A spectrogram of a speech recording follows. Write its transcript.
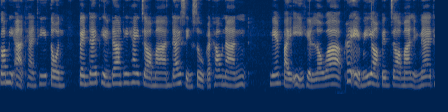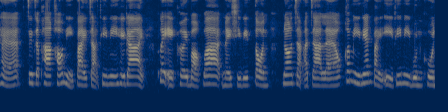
ก็มีอาจแทนที่ตน เป็นได้เพียงร่างที่ให้จอมารได้สิงสู่ก็เท่านั้น เนียนไปอีเห็นแล้วว่า พระเอกไม่ยอมเป็นจอมารอย่างแน่แท้ จึงจะพาเขาหนีไปจากที่นี่ให้ได้ พระเอกเคยบอกว่าในชีวิตตน นอกจากอาจารย์แล้วก็มีเนียนไปอีที่มีบุญคุณ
